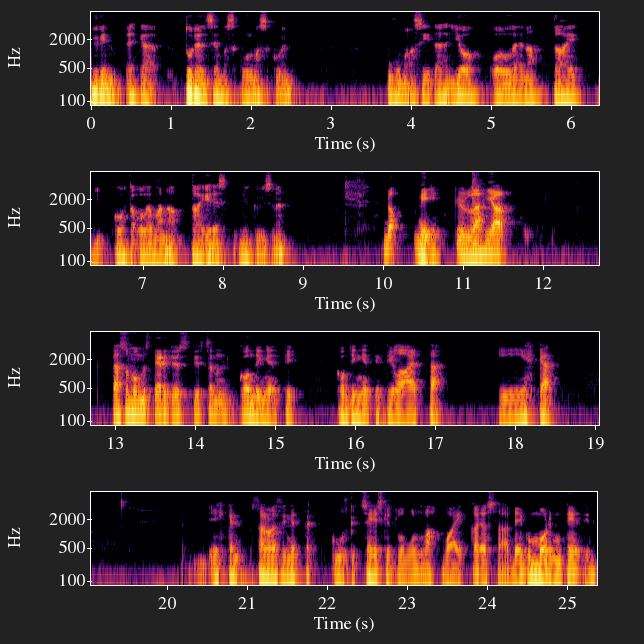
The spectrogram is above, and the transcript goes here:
hyvin ehkä todellisemmassa kulmassa kuin puhumalla siitä jo olleena tai kohta olevana tai edes nykyisenä. No niin, kyllä. Ja tässä on mun mielestä erityisesti semmoinen kontingentti, kontingenttitila, että ehkä, ehkä sanoisin, että 60-70-luvulla vaikka jossain niin kuin moderniteetin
